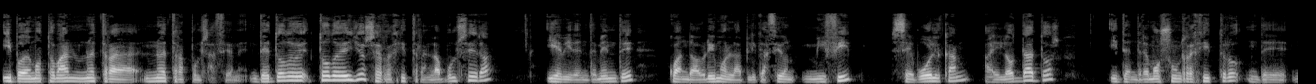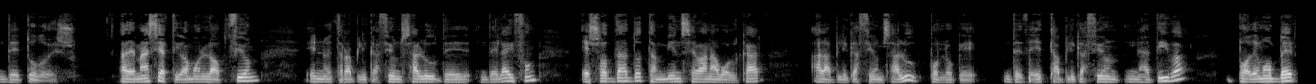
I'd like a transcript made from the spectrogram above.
y podemos tomar nuestras pulsaciones. De todo, todo ello se registra en la pulsera y evidentemente cuando abrimos la aplicación Mi Fit, se vuelcan ahí los datos y tendremos un registro de, todo eso. Además, si activamos la opción en nuestra aplicación salud del iPhone, esos datos también se van a volcar a la aplicación salud, por lo que desde esta aplicación nativa podemos ver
